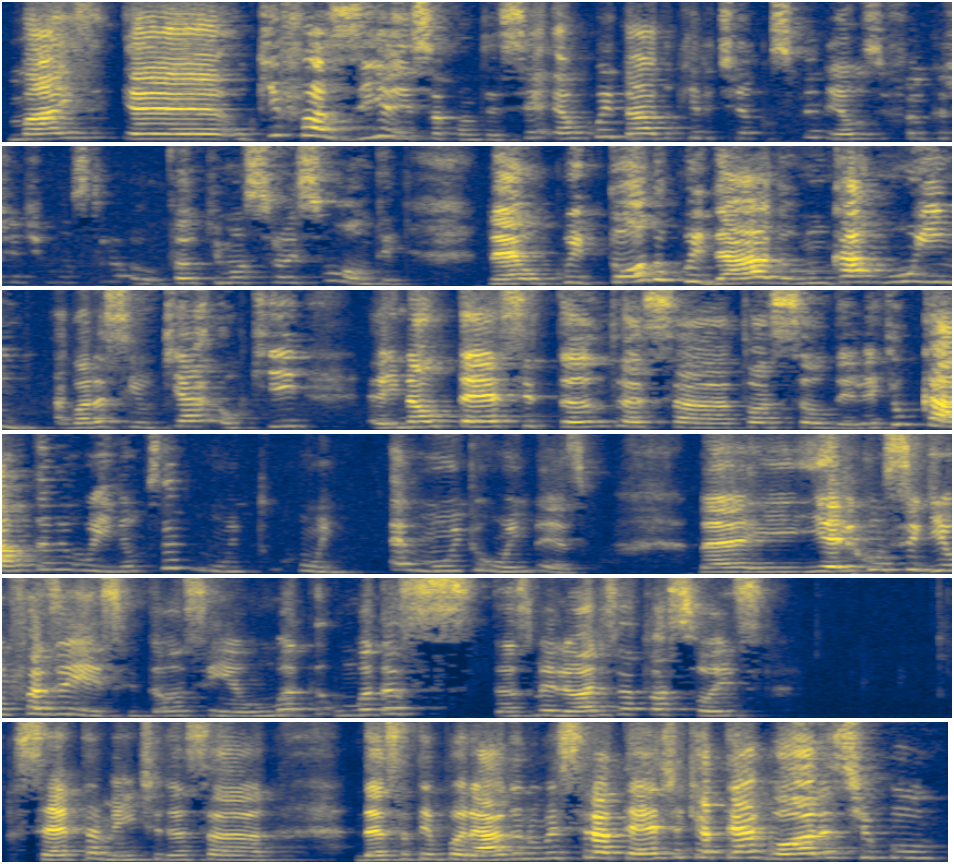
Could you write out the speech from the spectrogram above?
mas é, o que fazia isso acontecer é o cuidado que ele tinha com os pneus, e foi o que a gente mostrou, foi o que mostrou isso ontem. Né? O, todo cuidado num carro ruim. Agora, assim, o que, o que enaltece tanto essa atuação dele é que o carro da Williams é muito ruim. É muito ruim mesmo. Né? E, e ele conseguiu fazer isso. Então, assim, é uma, uma das, das melhores atuações certamente dessa, dessa temporada, numa estratégia que até agora, tipo,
